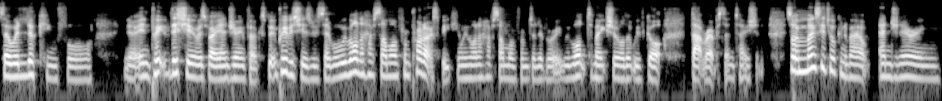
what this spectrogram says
So we're looking for, you know, in pre- this year was very engineering focused, but in previous years we've said, well, we want to have someone from product speaking, we want to have someone from delivery, we want to make sure that we've got that representation. So I'm mostly talking about engineering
